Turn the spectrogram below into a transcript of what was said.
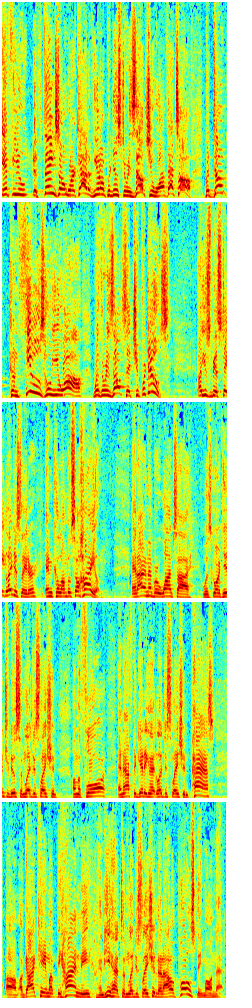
If you if things don't work out, if you don't produce the results you want, that's all. But don't confuse who you are with the results that you produce. I used to be a state legislator in Columbus, Ohio. And I remember once I was going to introduce some legislation on the floor, and after getting that legislation passed, um, a guy came up behind me, and he had some legislation that I opposed him on that.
